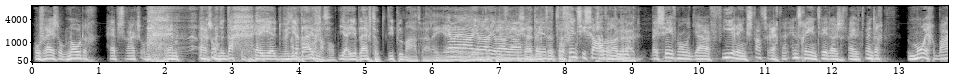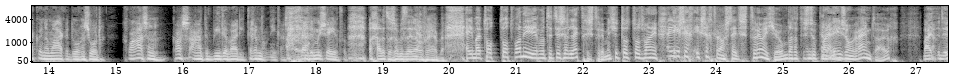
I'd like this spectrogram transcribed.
Overijssel ook nodig heb straks om de tram ergens onder dak te Ja, brengen. je, je, we blijft, nog op. ja, je blijft ook de diplomaat wel. hè. Je- Jawel, je- jawel, de jawel, politicus. jawel. Ja, Maar de, provincie zou natuurlijk bij 700 jaar viering stadsrecht en Enschede in 2025 een mooi gebaar kunnen maken door een soort glazen kas aan te bieden waar die tram dan in kan staan. bij de museumfabriek. We gaan het er zo meteen over hebben. hey, maar tot, tot wanneer, want het is een elektrisch trammetje, tot, tot wanneer... Hey, ik, zeg, ik zeg trouwens steeds trammetje, omdat het is natuurlijk maar één zo'n ruimtuig. Maar Ja. doe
